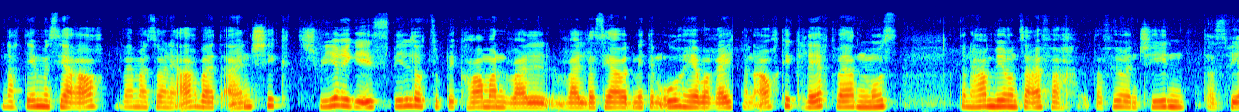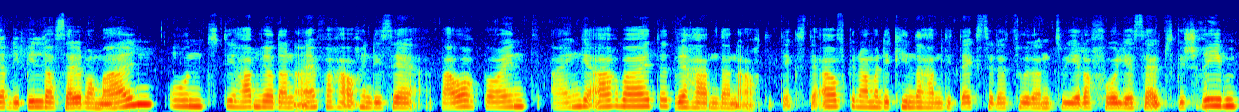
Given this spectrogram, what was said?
nachdem es ja auch, wenn man so eine Arbeit einschickt, schwierig ist, Bilder zu bekommen, weil, weil das ja mit dem Urheberrecht dann auch geklärt werden muss. Dann haben wir uns einfach dafür entschieden, dass wir die Bilder selber malen und die haben wir dann einfach auch in diese PowerPoint eingearbeitet. Wir haben dann auch die Texte aufgenommen, die Kinder haben die Texte dazu dann zu jeder Folie selbst geschrieben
